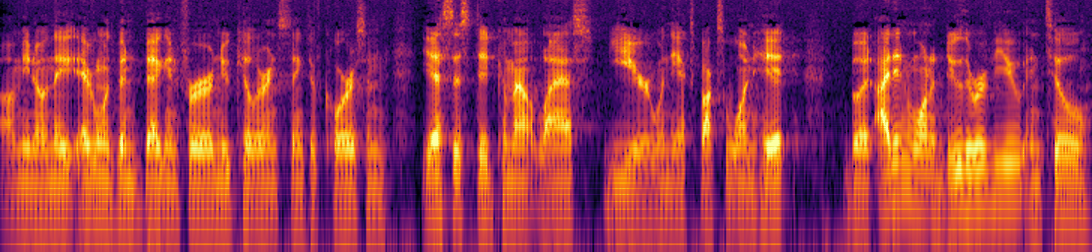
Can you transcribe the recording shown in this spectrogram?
um, you know, and they everyone's been begging for a new Killer Instinct, of course. And yes, this did come out last year when the Xbox One hit, but I didn't want to do the review until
